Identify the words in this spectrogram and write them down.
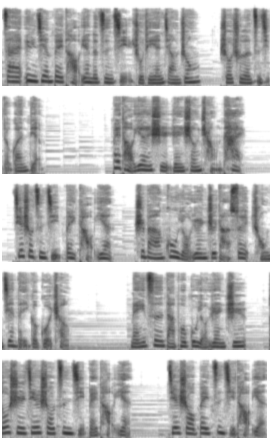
在遇见被讨厌的自己主题演讲中说出了自己的观点。被讨厌是人生常态，接受自己被讨厌是把固有认知打碎重建的一个过程。每一次打破固有认知，都是接受自己被讨厌，接受被自己讨厌，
